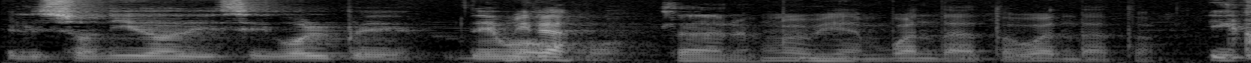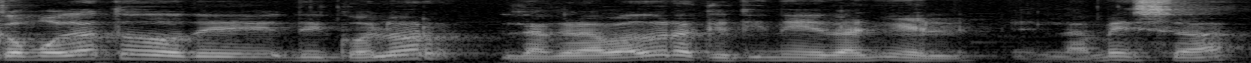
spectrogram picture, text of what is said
el sonido de ese golpe de bombo. Mira, Claro. muy bien, buen dato, buen dato. Y como dato de, de color, la grabadora que tiene Daniel en la mesa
